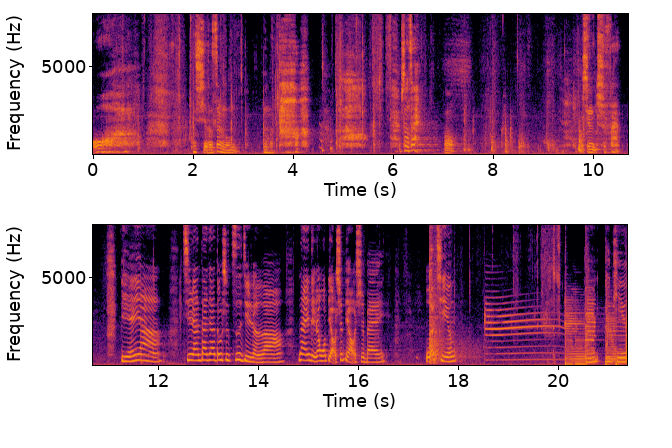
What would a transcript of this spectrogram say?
哇、你写的字儿能那么大？上菜，哦，我请你吃饭。别呀，既然大家都是自己人了，那也得让我表示表示呗。我请，瓶，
